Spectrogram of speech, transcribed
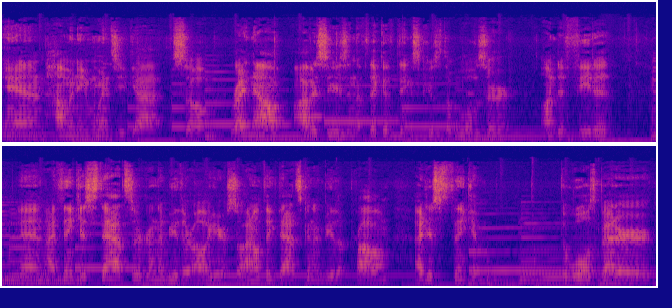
and how many wins you got. So right now, obviously, he's in the thick of things because the Wolves are undefeated, and I think his stats are going to be there all year. So I don't think that's going to be the problem. I just think it, the Wolves better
